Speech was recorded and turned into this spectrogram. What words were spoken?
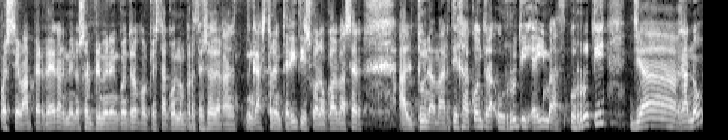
pues se va a perder al menos el primer encuentro porque está con un proceso de gastroenteritis, con lo cual va a ser Altuna Martija contra Urruti e Imaz. Urruti ya ganó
